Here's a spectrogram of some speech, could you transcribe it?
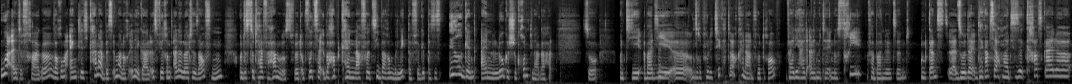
uralte Frage, warum eigentlich Cannabis immer noch illegal ist, während alle Leute saufen und es total verharmlost wird, obwohl es da überhaupt keinen nachvollziehbaren Beleg dafür gibt, dass es irgendeine logische Grundlage hat. So. Und die, aber die, mhm. äh, unsere Politik hatte auch keine Antwort drauf, weil die halt alle mit der Industrie verbandelt sind. Und ganz, also da, da gab es ja auch mal diese krass geile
